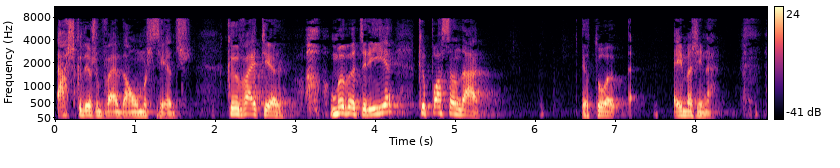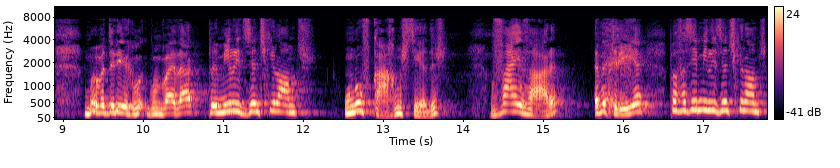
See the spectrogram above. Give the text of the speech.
Acho que Deus me vai dar um Mercedes que vai ter uma bateria que possa andar. Eu estou a, a imaginar. Uma bateria que me vai dar para 1200 km. Um novo carro Mercedes vai dar a bateria para fazer 1200 km.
